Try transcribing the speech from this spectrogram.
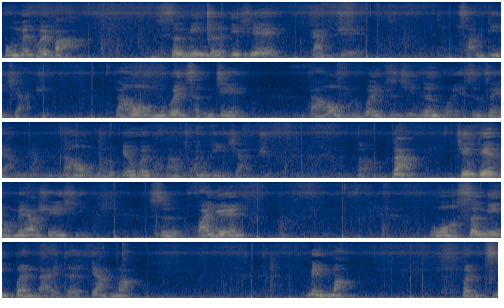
我们会把生命的一些感觉传递下去，然后我们会承接。然后我们会自己认为是这样，然后我们又会把它传递下去，啊，那今天我们要学习是还原我生命本来的样貌、面貌、本质，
